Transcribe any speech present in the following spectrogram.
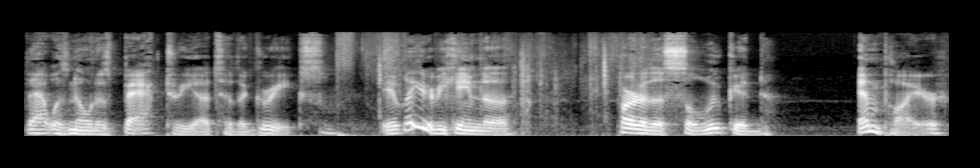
That was known as Bactria to the Greeks. It later became the part of the Seleucid Empire.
